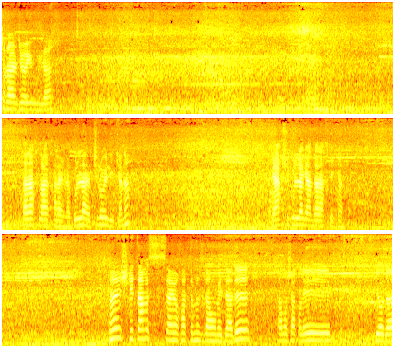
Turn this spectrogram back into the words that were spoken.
Turar joy uylar daraxtlarga qaranglar gullari chiroyli ekan a yaxshi gullagan daraxt ekan. Ha ish ketamiz sayohatimiz davom etadi. Tomosha qilib piyoda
